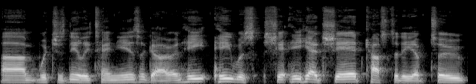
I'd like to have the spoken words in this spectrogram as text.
um, which is nearly 10 years ago. And he, he, was, he had shared custody of two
